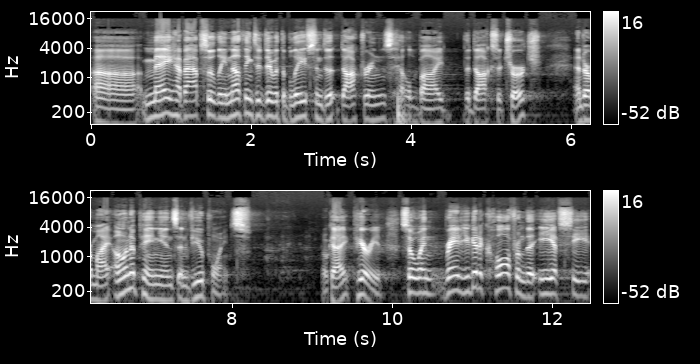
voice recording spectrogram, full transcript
uh, may have absolutely nothing to do with the beliefs and doctrines held by the Doxa Church and are my own opinions and viewpoints. Okay, period. So when, Randy, you get a call from the EFC,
